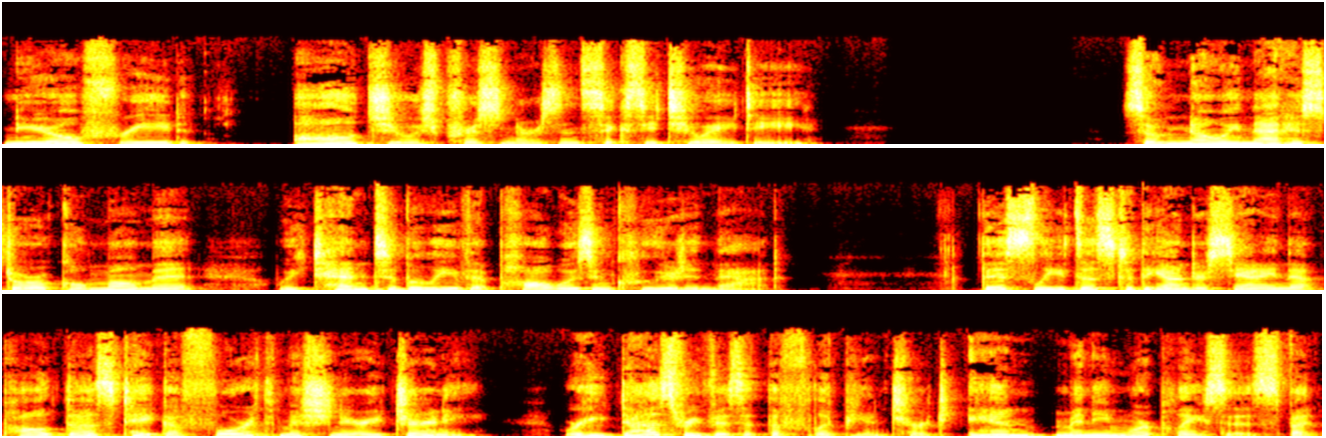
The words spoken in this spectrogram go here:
Nero freed all Jewish prisoners in 62 AD. So, knowing that historical moment, we tend to believe that Paul was included in that. This leads us to the understanding that Paul does take a fourth missionary journey where he does revisit the Philippian church and many more places, but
